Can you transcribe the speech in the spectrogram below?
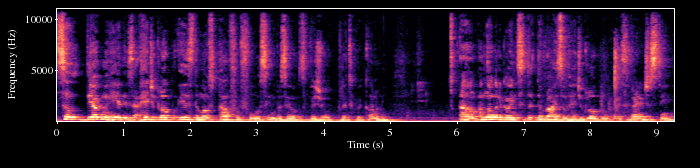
so the argument here is that Rede Globo is the most powerful force in Brazil's visual political economy. Um, I'm not going to go into the, the rise of Rede Globo, but it's a very interesting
